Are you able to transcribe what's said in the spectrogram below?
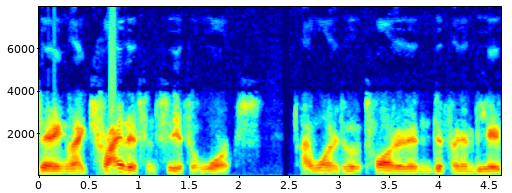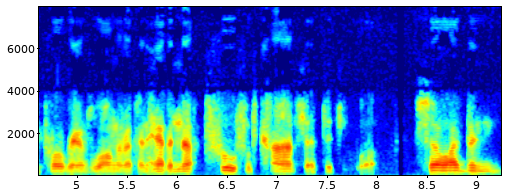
saying like, try this and see if it works. I wanted to have taught it in different MBA programs long enough and have enough proof of concept, if you will. So I've been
